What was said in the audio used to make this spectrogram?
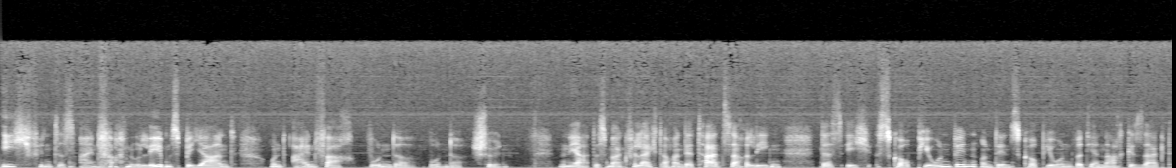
Ich finde es einfach nur lebensbejahend und einfach wunder, wunderschön. Ja, das mag vielleicht auch an der Tatsache liegen, dass ich Skorpion bin und den Skorpionen wird ja nachgesagt,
